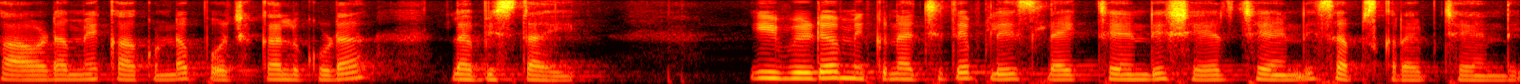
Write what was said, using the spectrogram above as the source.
కావడమే కాకుండా పోషకాలు కూడా లభిస్తాయి. ఈ వీడియో మీకు నచ్చితే ప్లీజ్ లైక్ చేయండి షేర్ చేయండి సబ్స్క్రైబ్ చేయండి.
